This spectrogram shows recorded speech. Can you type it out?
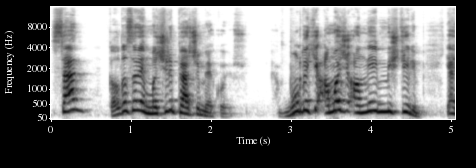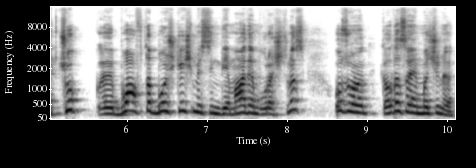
Sen Galatasaray maçını perşembeye koyuyorsun. Buradaki amacı anlayabilmiş değilim. Yani çok e, bu hafta boş geçmesin diye madem uğraştınız o zaman Galatasaray maçını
